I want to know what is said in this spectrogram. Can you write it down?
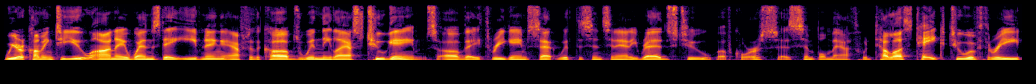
we are coming to you on a Wednesday evening after the Cubs win the last two games of a three game set with the Cincinnati Reds to, of course, as simple math would tell us, take two of three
